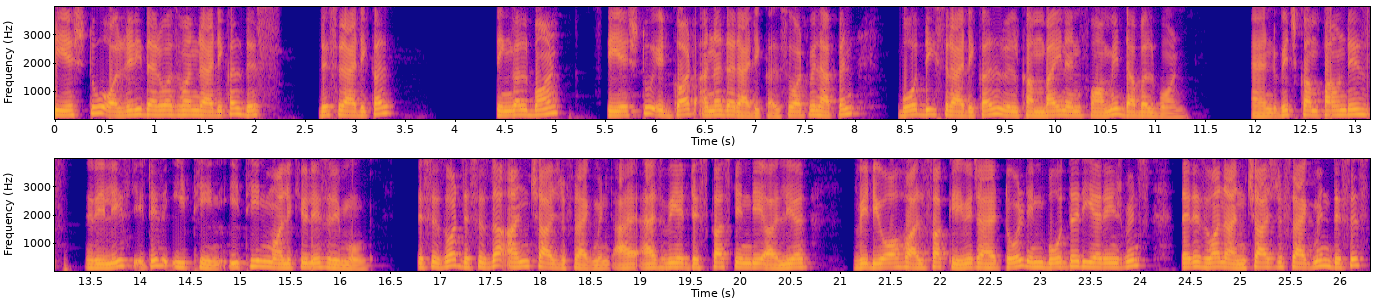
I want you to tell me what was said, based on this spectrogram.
CH2 already there was one radical this this radical single bond CH2 it got another radical so what will happen both these radical will combine and form a double bond and which compound is released it is ethene ethene molecule is removed this is what this is the uncharged fragment. I, as we had discussed in the earlier video of alpha cleavage i had told in both the rearrangements there is one uncharged fragment. This is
